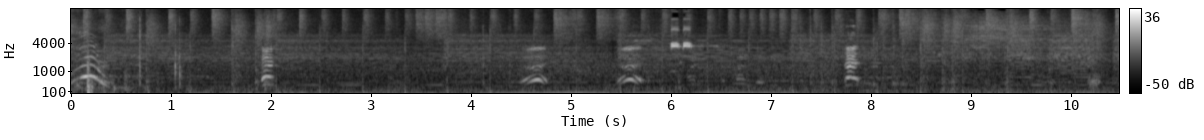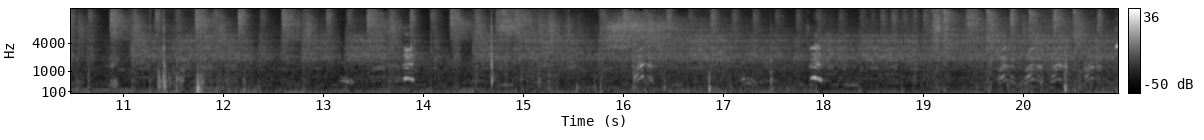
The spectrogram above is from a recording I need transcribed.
Woo! Hit. Good. Good. Set. Set. Run him. Set. Run him, run him,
